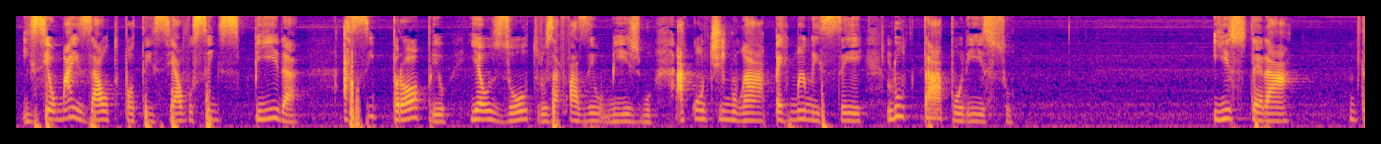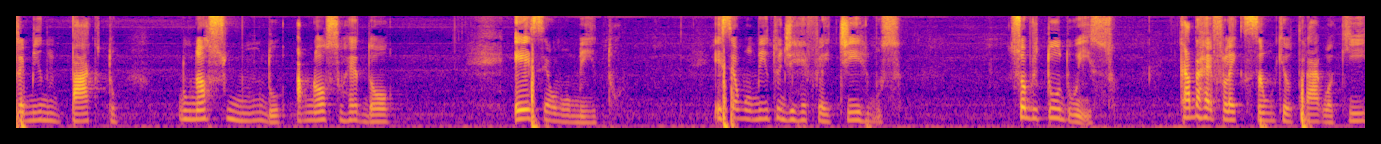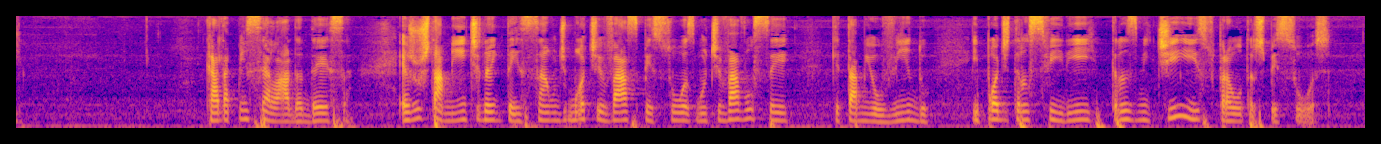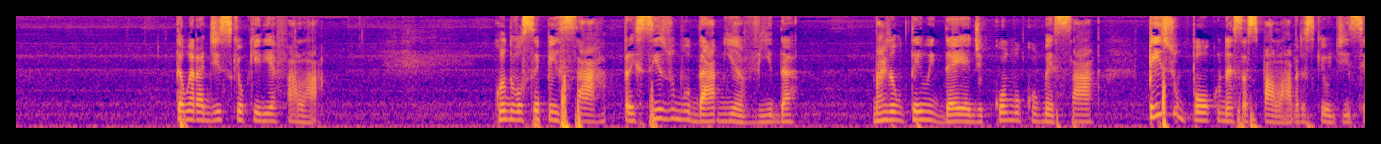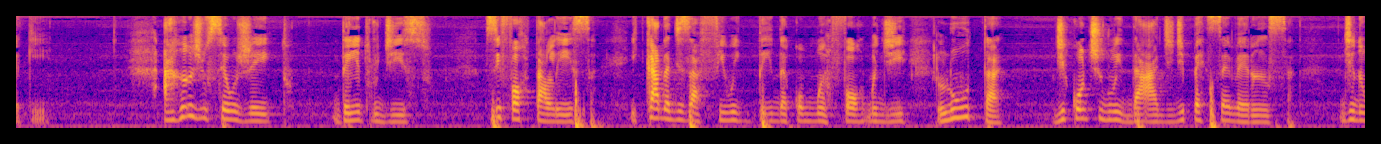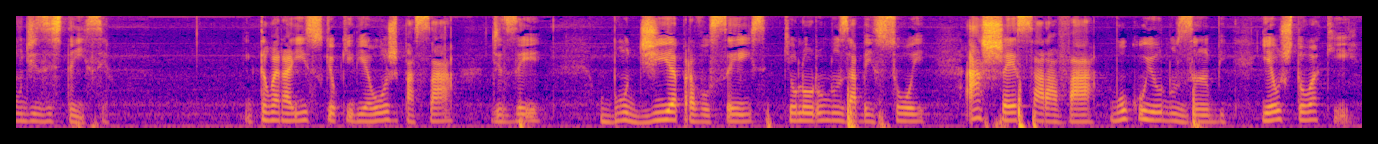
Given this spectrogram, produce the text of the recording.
em seu mais alto potencial, você inspira a si próprio e aos outros a fazer o mesmo, a continuar, a permanecer, lutar por isso. E isso terá um tremendo impacto no nosso mundo, ao nosso redor. Esse é o momento. Esse é o momento de refletirmos sobre tudo isso. Cada reflexão que eu trago aqui, cada pincelada dessa, é justamente na intenção de motivar as pessoas, motivar você que está me ouvindo e pode transferir, transmitir isso para outras pessoas. Então era disso que eu queria falar. Quando você pensar, preciso mudar minha vida, mas não tenho ideia de como começar, pense um pouco nessas palavras que eu disse aqui. Arranje o seu jeito dentro disso. Se fortaleça e cada desafio entenda como uma forma de luta, de continuidade, de perseverança, de não desistência. Então era isso que eu queria hoje passar, dizer um bom dia para vocês, que o Lorum nos abençoe. Axé Saravá, Mucuyu no Zambi, e eu estou aqui.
